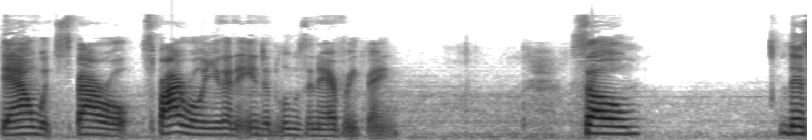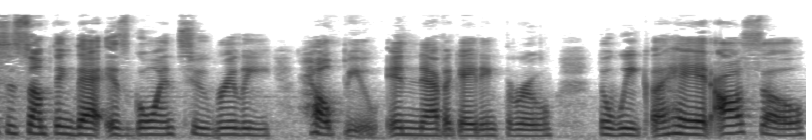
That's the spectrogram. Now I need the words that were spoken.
downward spiral spiral and you're going to end up losing everything. So this is something that is going to really help you in navigating through the week ahead. Also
